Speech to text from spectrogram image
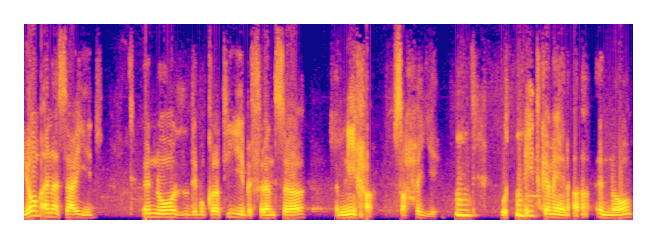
اليوم أنا سعيد إنه الديمقراطية بفرنسا منيحة صحية. وسعيد كمان إنه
